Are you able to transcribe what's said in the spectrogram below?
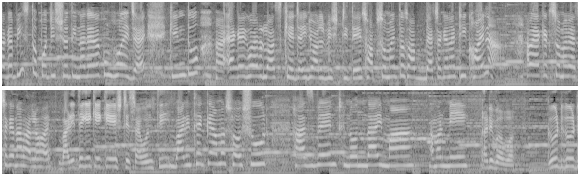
টাকা পিস তো পঁচিশশো তিন হাজার এরকম হয়ে যায়। কিন্তু এক একবার লস খেয়ে যাই জল বৃষ্টিতে। সব সময় তো সব বেচা কেনা ঠিক হয় না। আর এক এক সময় বেচা কেনা ভালো হয়। বাড়ি থেকে কে কে এসছে শ্রাবন্তী? বাড়ি থেকে আমার শ্বশুর হাজবেন্ড নন্দাই মা আমার মেয়ে। আরে বাবা গুড গুড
